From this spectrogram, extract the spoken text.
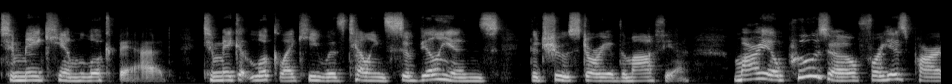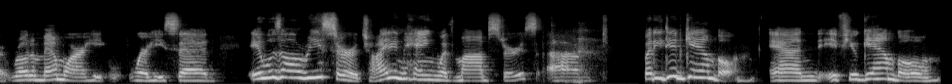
to make him look bad, to make it look like he was telling civilians the true story of the mafia. Mario Puzo, for his part, wrote a memoir he, where he said, It was all research. I didn't hang with mobsters. Um, but he did gamble. And if you gamble,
